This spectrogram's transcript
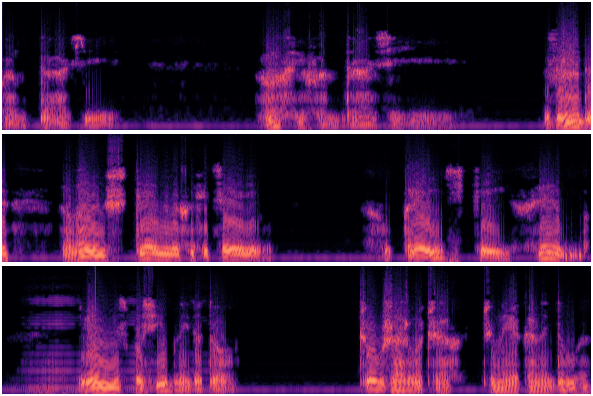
Фантазії. Ох і фантазії. Зрада Валенштейнових офіцерів. Український хеб. Він неспосібний до того. Чув жар в очах, чи не яка недуга.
